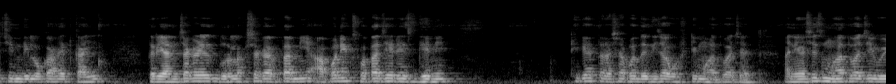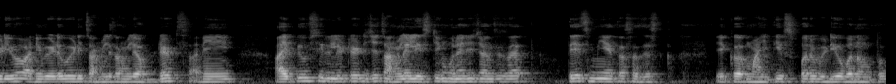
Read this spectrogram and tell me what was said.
चिंदी लोक आहेत काही. तर यांच्याकडे दुर्लक्ष करताना आपण एक स्वतःचे रिस्क घेणे. ठीक आहे तर अशा पद्धतीच्या गोष्टी महत्त्वाच्या आहेत. आणि असेच महत्त्वाचे व्हिडिओ आणि वेळोवेळी चांगले चांगले अपडेट्स आणि आय पी सी रिलेटेड जे चांगले लिस्टिंग होण्याचे चान्सेस आहेत तेच मी आता सजेस्ट एक माहितीस्पर व्हिडिओ बनवतो.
